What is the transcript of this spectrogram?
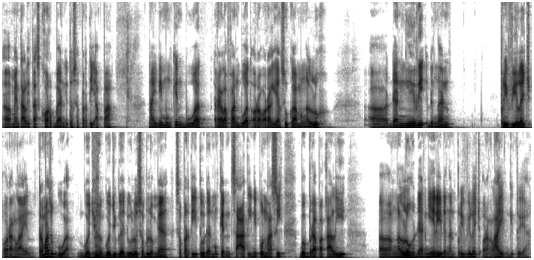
uh, mentalitas korban itu seperti apa? Nah ini mungkin buat relevan buat orang-orang yang suka mengeluh uh, dan ngiri dengan privilege orang lain. Termasuk gua. Gua juga gua juga dulu sebelumnya seperti itu dan mungkin saat ini pun masih beberapa kali uh, ngeluh dan ngiri dengan privilege orang lain gitu ya.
